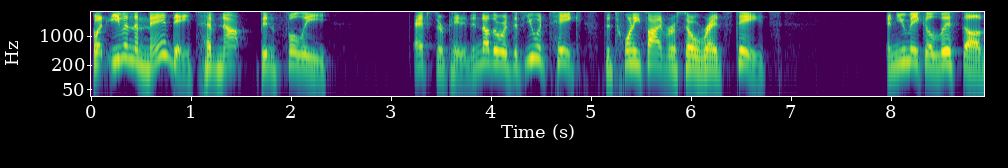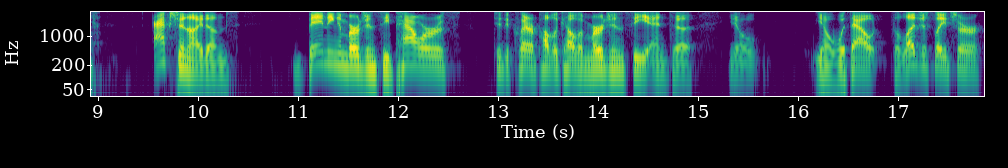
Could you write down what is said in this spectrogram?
But even the mandates have not been fully extirpated. In other words, if you would take the 25 or so red states and you make a list of action items banning emergency powers to declare a public health emergency and to, you know, you know, without the legislature,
